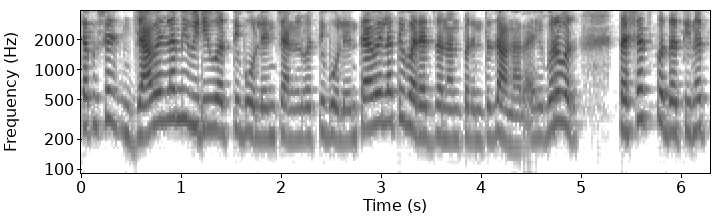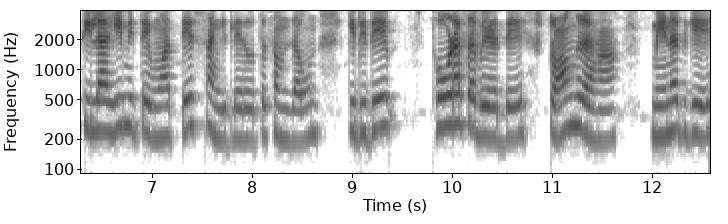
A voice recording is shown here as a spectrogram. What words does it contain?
त्यापेक्षा ज्या वेळेला मी व्हिडिओवरती बोलेन चॅनलवरती बोलेन त्यावेळेला ते बऱ्याच जणांपर्यंत जाणार आहे. बरोबर? तशाच पद्धतीनं तिलाही मी तेव्हा तेच सांगितलेलं होतं समजावून की तिथे थोडासा वेळ दे स्ट्रॉंग राहा मेहनत घे.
